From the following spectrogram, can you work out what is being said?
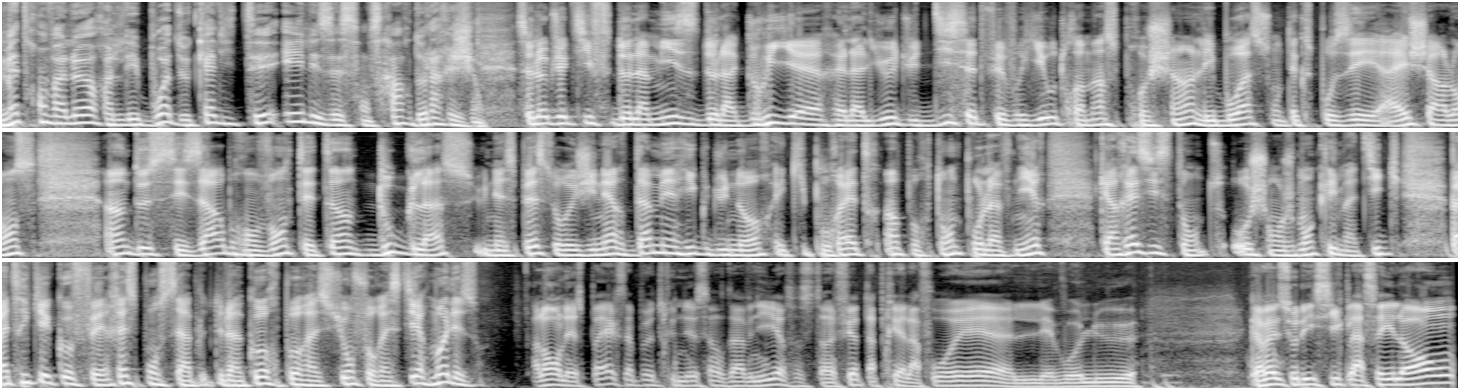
Mettre en valeur les bois de qualité et les essences rares de la région. C'est l'objectif de la mise de la Gruyère. Elle a lieu du 17 février au 3 mars prochain. Les bois sont exposés à Écharlens. Un de ces arbres en vente est un Douglas, une espèce originaire d'Amérique du Nord et qui pourrait être importante pour l'avenir car résistante au changement climatique. Patrick Ecoffet, responsable de la corporation forestière Molaison. Alors on espère que ça peut être une naissance d'avenir, ça c'est un fait. Après la forêt, elle évolue quand même sur des cycles assez longs.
